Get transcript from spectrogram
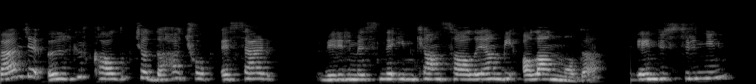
Bence özgür kaldıkça daha çok eser verilmesine imkan sağlayan bir alan moda. Endüstrinin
